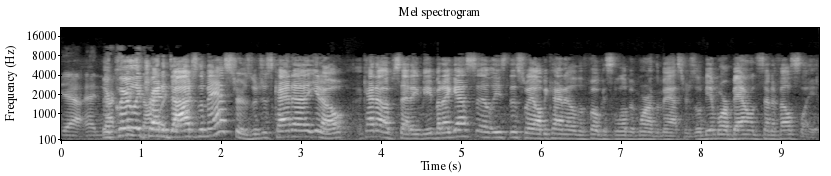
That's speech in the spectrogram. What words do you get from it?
Yeah, and They're next clearly not trying to like that. dodge the Masters, which is kind of you know kind of upsetting me. But I guess at least this way I'll be kind of able to focus a little bit more on the Masters. It'll be a more balanced NFL slate.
